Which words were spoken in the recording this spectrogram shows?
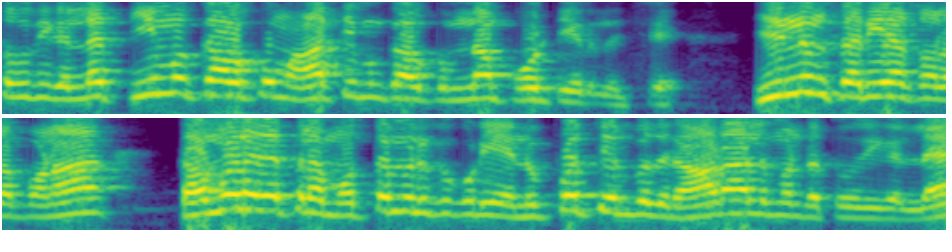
தொகுதிகளில் திமுகவுக்கும் அதிமுகவுக்கும் தான் போட்டி இருந்துச்சு. இன்னும் சரியா சொல்ல போனா தமிழகத்துல மொத்தம் இருக்கக்கூடிய முப்பத்தி ஒன்பது நாடாளுமன்ற தொகுதிகளில்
